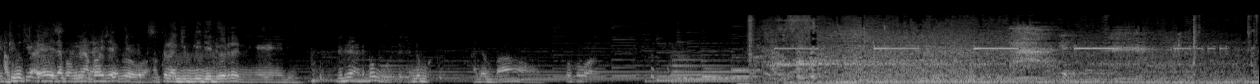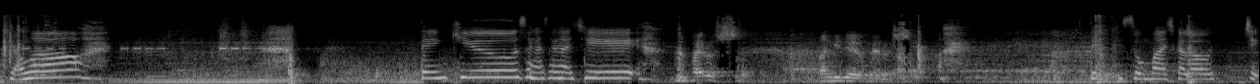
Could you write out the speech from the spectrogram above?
Aku tak payah dapat menang projek bro. Aku lagi beli deodorant dengan hari ni. Deodorant ada bau tak? Ada, ada bau. Wang? Ya Allah. Thank you sangat-sangat, Cik. Fairuz. Panggil dia Fairuz. Thank you so much. Kalau Cik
